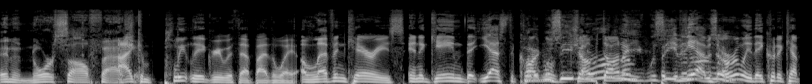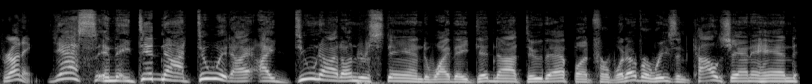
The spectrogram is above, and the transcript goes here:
in a north south fashion. I completely agree with that. By the way, eleven carries in a game that yes, the Cardinals jumped on early. them. It was but even yeah, it was early. early. They could have kept running. Yes, and they did not do it. I, I do not understand why they did not do that, but for whatever reason, Kyle Shanahan,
